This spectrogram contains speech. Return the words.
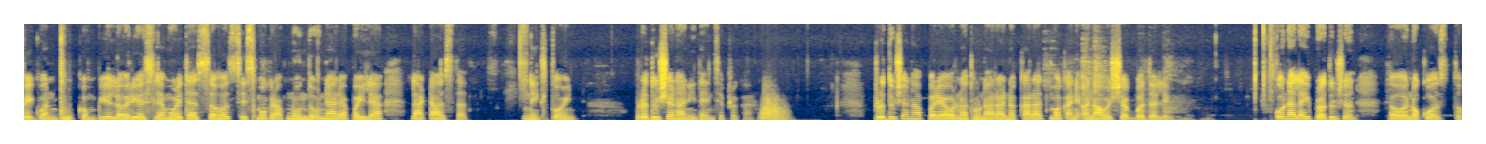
वेगवान भूकंपीय लहरी असल्यामुळे त्या सहज सिस्मोग्राफ नोंदवणाऱ्या पहिल्या लाटा असतात. नेक्स्ट पॉईंट प्रदूषण आणि त्यांचे प्रकार. प्रदूषण हा पर्यावरणात होणारा नकारात्मक आणि अनावश्यक बदल आहे. कोणालाही प्रदूषण नको असतं.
